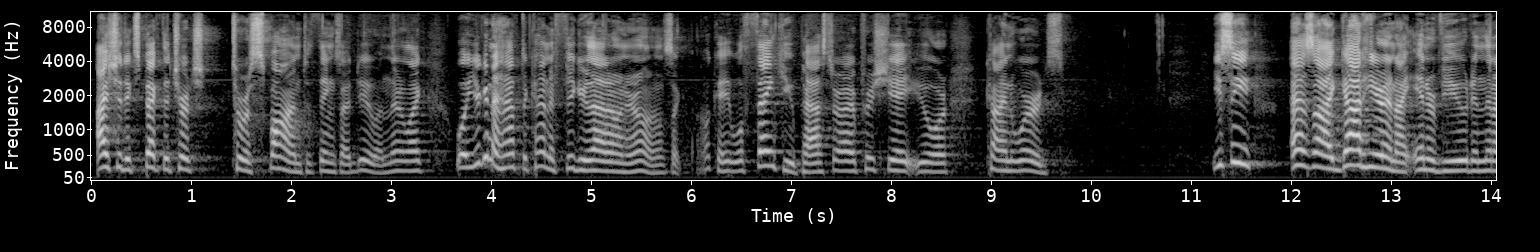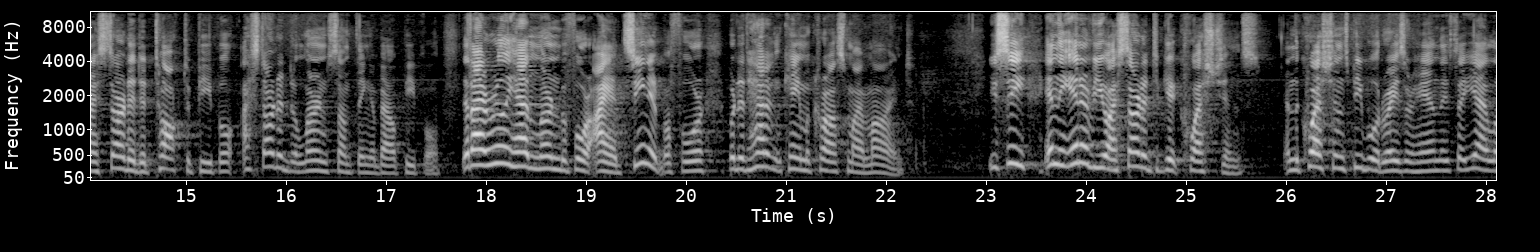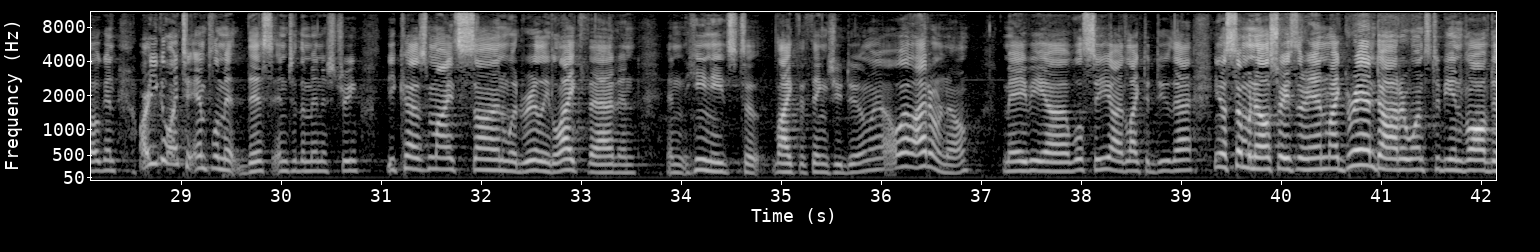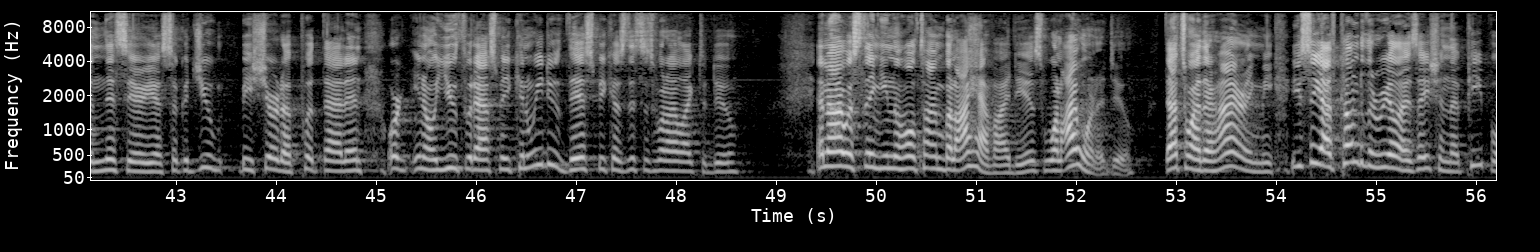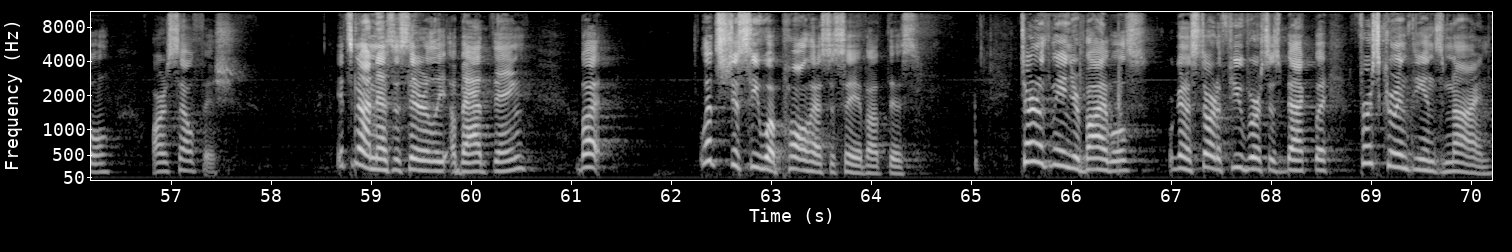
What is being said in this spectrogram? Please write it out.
I should expect the church to respond to things I do. And they're like, well, you're going to have to kind of figure that out on your own. I was like, okay, well, thank you, Pastor. I appreciate your kind words. You see, as I got here and I interviewed and then I started to talk to people, I started to learn something about people that I really hadn't learned before. I had seen it before, but it hadn't came across my mind. You see, in the interview, I started to get questions. And the questions people would raise their hand, they'd say, Yeah, Logan, are you going to implement this into the ministry? Because my son would really like that and, and he needs to like the things you do. I'm like, Well, I don't know. Maybe uh, we'll see. I'd like to do that. You know, someone else raised their hand. My granddaughter wants to be involved in this area, so could you be sure to put that in? Or, you know, youth would ask me, can we do this because this is what I like to do? And I was thinking the whole time, but I have ideas what I want to do. That's why they're hiring me. You see, I've come to the realization that people are selfish. It's not necessarily a bad thing, but let's just see what Paul has to say about this. Turn with me in your Bibles we're going to start a few verses back, but 1 Corinthians 9.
